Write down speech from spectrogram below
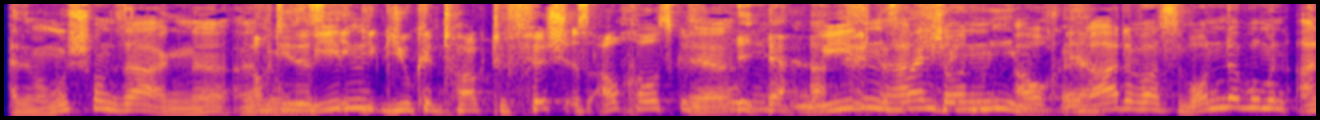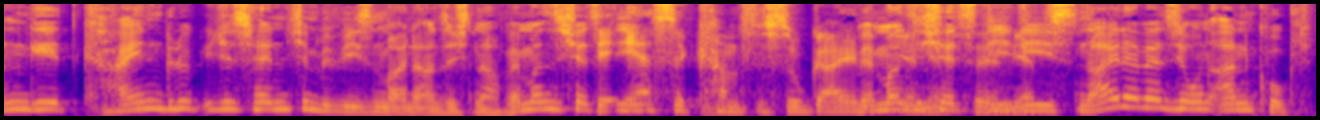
also man muss schon sagen, ne? Also auch dieses Whedon, You Can Talk to Fish ist auch rausgeflogen. Ja. Ja. Whedon hat schon auch ja. gerade was Wonder Woman angeht kein glückliches Händchen bewiesen meiner Ansicht nach. Wenn man sich jetzt der die, erste Kampf ist so geil. Wenn man sich jetzt die, die Snyder-Version anguckt,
